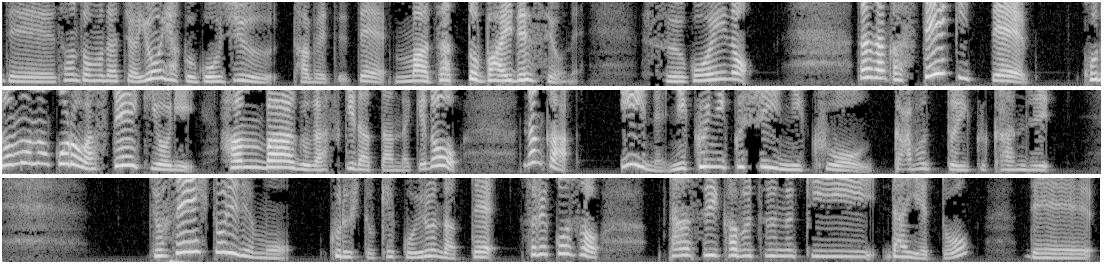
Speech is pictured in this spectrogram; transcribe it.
で、その友達は450食べてて、まあざっと倍ですよね。すごいの。ただなんかステーキって、子供の頃はステーキよりハンバーグが好きだったんだけど、なんか、いいね。肉肉しい肉をガブッといく感じ。女性一人でも来る人結構いるんだって。それこそ、炭水化物抜きダイエット？で、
